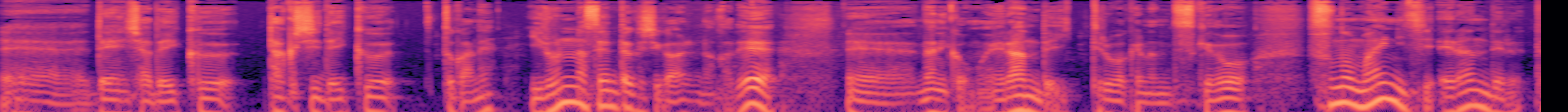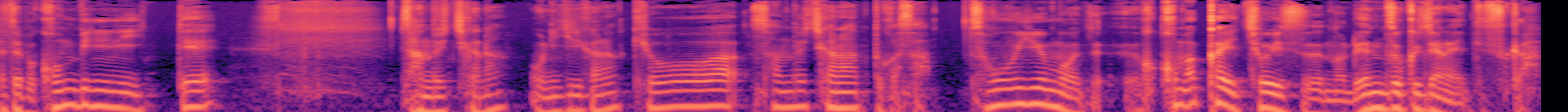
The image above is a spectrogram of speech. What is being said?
えー、電車で行くタクシーで行くとかねいろんな選択肢がある中で、えー、何かを選んでいってるわけなんですけどその毎日選んでる例えばコンビニに行ってサンドイッチかな？おにぎりかな？今日はサンドイッチかな？とかさそういうもう細かいチョイスの連続じゃないですか。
